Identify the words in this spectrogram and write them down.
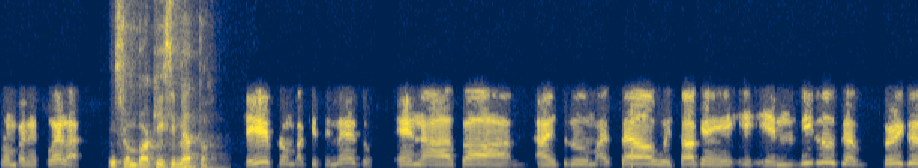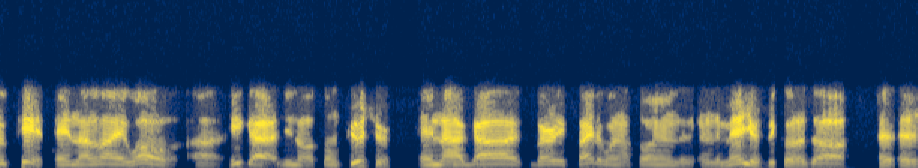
from Venezuela. He's from Barquisimeto. He from Barquisimeto. And uh, so uh, I introduced myself. We're talking, and he looks a very good kid. And I'm like, wow, uh, he got you know some future. And I got very excited when I saw him in the, in the majors because uh, uh, uh,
